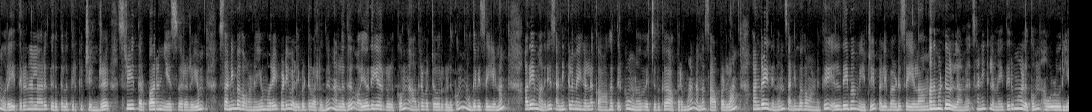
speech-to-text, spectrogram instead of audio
முறை திருநள்ளாறு திருத்தலத்திற்கு சென்று ஸ்ரீ தர்பாரண்யேஸ்வரரையும் சனி பகவானையும் முறைப்படி வழிபட்டு வர்றது நல்லது. வயோதிகர்களுக்கும் ஆதரவற்றவர்களுக்கும் உதவி செய்யணும். அதே மாதிரி சனிக்கிழமைகளில் காகத்திற்கு உணவு வச்சதுக்கு அப்புறமா நம்ம சாப்பிடலாம். அன்றைய தினம் சனி பகவானுக்கு எல் தீபம் ஏற்றி வழிபாடு செய்யலாம். அது மட்டும் இல்லாமல் சனிக்கிழமை திருமாலுக்கும் உரிய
